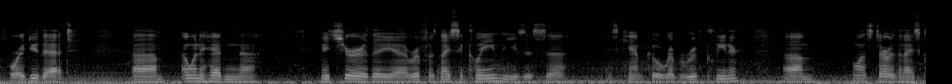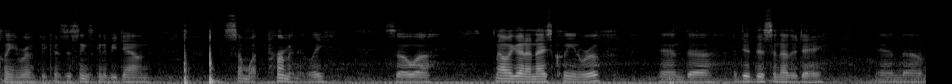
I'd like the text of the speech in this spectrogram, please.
before I do that, um, I went ahead and uh, made sure the uh, roof was nice and clean. I use this uh, nice Camco rubber roof cleaner. Um, I want to start with a nice clean roof because this thing's going to be down somewhat permanently. So uh, now we got a nice clean roof and uh, I did this another day and um,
